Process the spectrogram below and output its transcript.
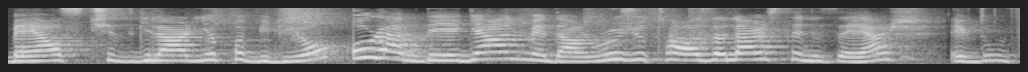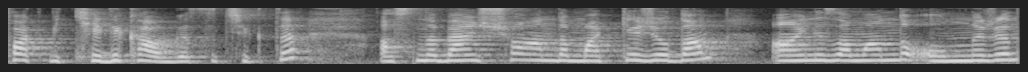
beyaz çizgiler yapabiliyor. O raddeye gelmeden ruju tazelerseniz eğer, evde ufak bir kedi kavgası çıktı. Aslında ben şu anda makyaj odam aynı zamanda onların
